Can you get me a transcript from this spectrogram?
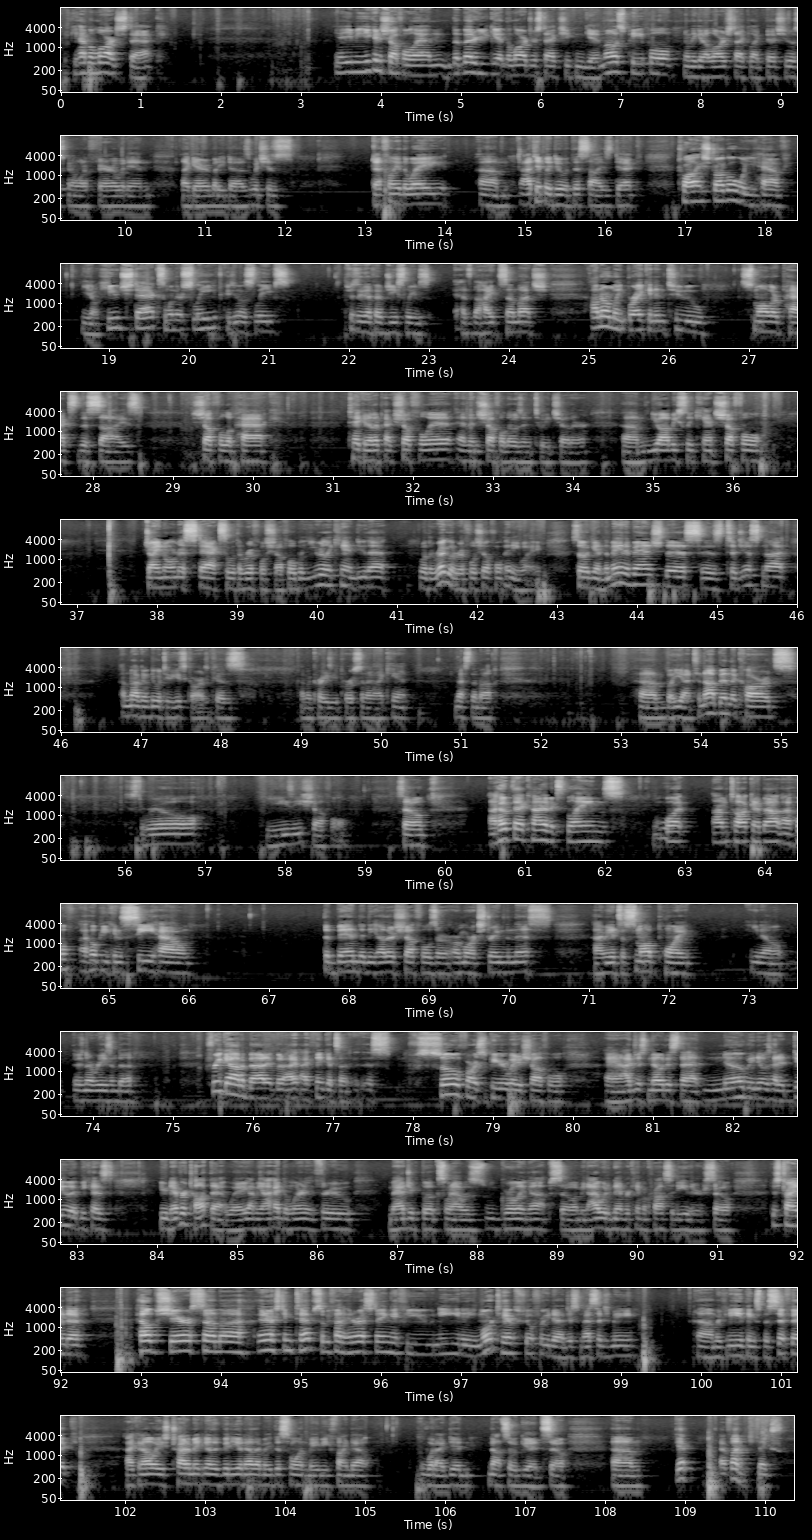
if you have a large stack, yeah, I mean you can shuffle that, and the better you get, the larger stacks you can get. Most people, when they get a large stack like this, you're just going to want to faro it in like everybody does, which is definitely the way um, I typically do it with this size deck. Twilight Struggle, where you have you know huge stacks when they're sleeved, because you know the sleeves, especially the FFG sleeves, adds the height so much. I'll normally break it into smaller packs this size, shuffle a pack, take another pack, shuffle it, and then shuffle those into each other. Um, you obviously can't shuffle ginormous stacks with a riffle shuffle, but you really can't do that with a regular riffle shuffle anyway. So again, the main advantage this is to just not, I'm not going to do it to these cards because I'm a crazy person and I can't mess them up. Um, but yeah, to not bend the cards, just a real easy shuffle. So I hope that kind of explains what I'm talking about. I hope I hope you can see how the bend and the other shuffles are, are more extreme than this. I mean, it's a small point. You know, there's no reason to freak out about it, but I, I think it's a, a so far superior way to shuffle. And I've just noticed that nobody knows how to do it because you're never taught that way. I mean, I had to learn it through magic books when I was growing up. So, I mean, I would have never came across it either. So, just trying to help share some uh, interesting tips. So, we found it interesting. If you need any more tips, feel free to just message me. Um, if you need anything specific, I can always try to make another video now that I made this one, maybe find out what I did not so good. So, um, yep, have fun. Thanks.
